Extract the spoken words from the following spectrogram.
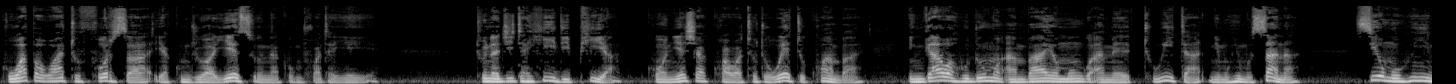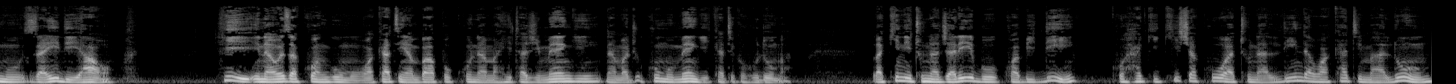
kuwapa watu fursa ya kumjua Yesu na kumfuata yeye. Tunajitahidi pia kuonyesha kwa watoto wetu kwamba ingawa huduma ambayo Mungu ametuita ni muhimu sana, sio muhimu zaidi yao. Hii inaweza kuwa ngumu wakati ambapo kuna mahitaji mengi na majukumu mengi katika huduma, lakini tunajaribu kwa bidii kuhakikisha kuwa tunalinda wakati maalum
